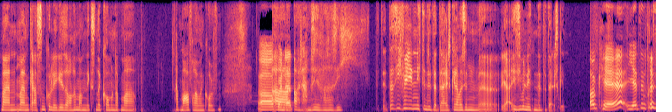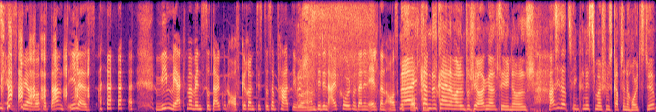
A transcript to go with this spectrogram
Mein, mein Gassenkollege ist auch immer am nächsten Tag gekommen und hat mir, hat mir aufräumen geholfen. Oh, voll Äh, nett. aber da haben sie, was weiß ich, das, ich will nicht in die Details gehen, aber sie haben, äh, ja, ich will nicht in die Details gehen. Okay, jetzt interessiert es mich aber. Verdammt, Ines. Wie merkt man, wenn es total gut aufgeräumt ist, dass eine Party war? Haben die den Alkohol von deinen Eltern ausgesoffen? Nein, ich kann das keiner mal unter vier Augen erzählen, aber das, was ich da erzählen kann, ist zum Beispiel, es gab so eine Holztür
